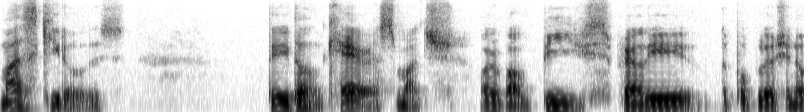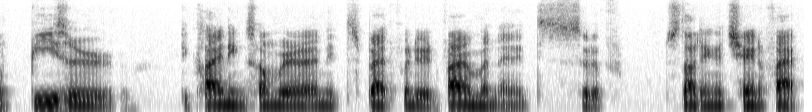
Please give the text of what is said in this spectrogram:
mosquitoes, they don't care as much. Or about bees. Apparently, the population of bees are declining somewhere, and it's bad for the environment, and it's sort of starting a chain effect.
